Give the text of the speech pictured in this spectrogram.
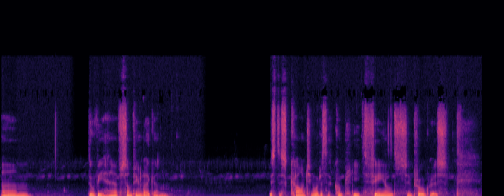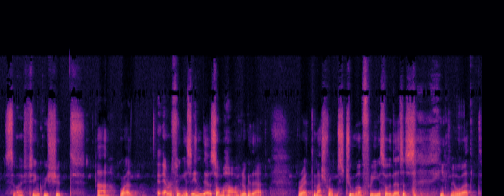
Um, do we have something like um? Is this counting? What is it? Complete fails in progress. So I think we should. Ah, well, everything is in there somehow. Look at that. Red mushrooms, two or three. So this is, you know what?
